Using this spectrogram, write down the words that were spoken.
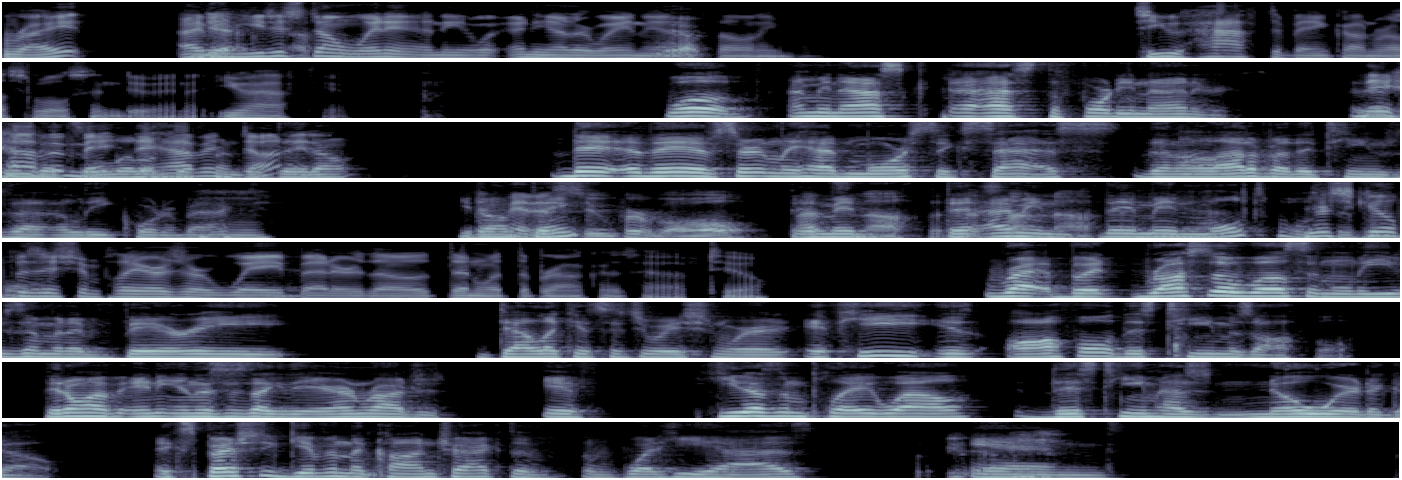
Right? I Yeah, mean, you just don't win it any any other way in the Yep. NFL anymore. So you have to bank on Russell Wilson doing it. You have to. Well, I mean, ask ask the 49ers. I They haven't made- they haven't done they it. don't. They they have certainly had more success than a lot of other teams without elite quarterbacks. Mhm. You They don't think Super Bowl. they That's made? nothing. they- That's I not mean, they nothing, made yeah. multiple. Your Super skill Bowls. position players are way better though than what the Broncos have too. Right, but Russell Wilson leaves them in a very delicate situation where if he is awful, this team is awful. They don't have any, and this is like the Aaron Rodgers. If he doesn't play well, this team has nowhere to go, especially given the contract of, of what he has and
